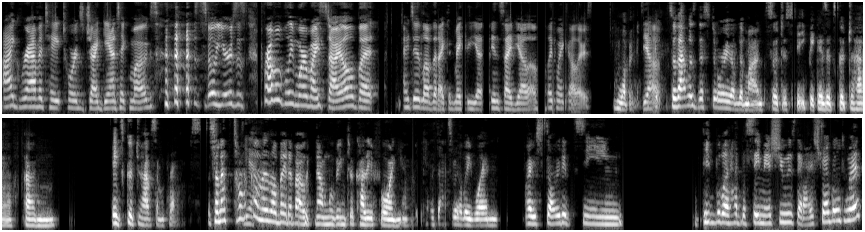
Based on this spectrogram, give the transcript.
I gravitate towards gigantic mugs. so yours is probably more my style, but I did love that I could make the uh, inside yellow, like my colors. Love it. Yeah. So that was the story of the mug, so to speak, because it's good to have um it's good to have some props. So let's talk Yeah. a little bit about now moving to California because that's really when I started seeing people that had the same issues that I struggled with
